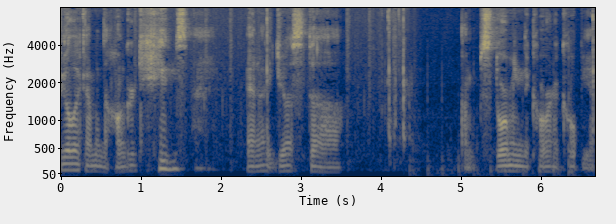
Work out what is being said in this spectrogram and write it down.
Feel like I'm in the Hunger Games, and I just, uh, I'm storming the cornucopia.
